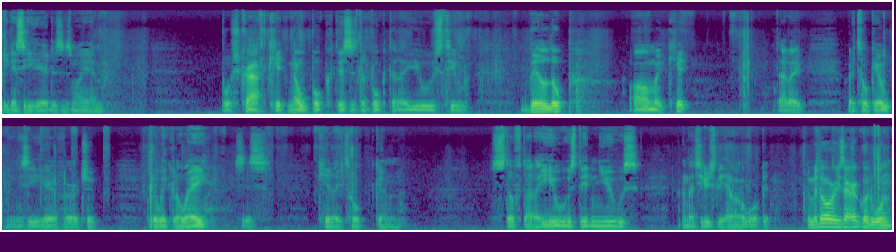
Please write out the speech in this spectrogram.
you can see here this is my um, bushcraft kit notebook. This is the book that I use to build up all my kit that I I took out. You can see here for a trip to the Wicklow Way this is kit I took and stuff that I use didn't use and that's usually how I work it. The Midoris are a good one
